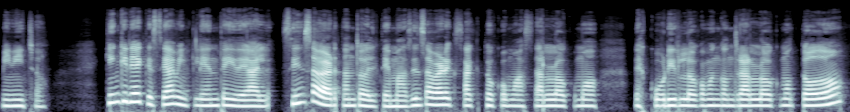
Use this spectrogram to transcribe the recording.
mi nicho. ¿Quién quería que sea mi cliente ideal? Sin saber tanto del tema, sin saber exacto cómo hacerlo, cómo descubrirlo, cómo encontrarlo, cómo todo.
